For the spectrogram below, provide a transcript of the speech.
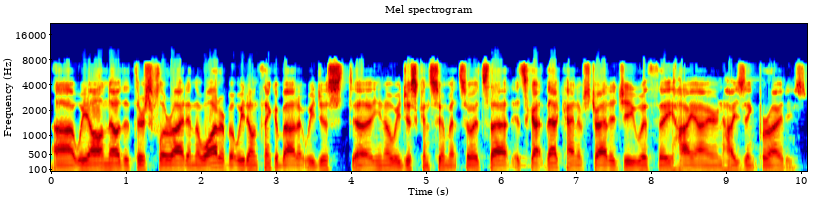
Uh, we all know that there's fluoride in the water, but we don't think about it. We just, uh, you know, we just consume it. So it's that, it's got that kind of strategy with the high iron, high zinc varieties.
